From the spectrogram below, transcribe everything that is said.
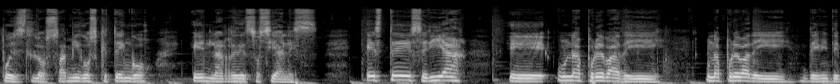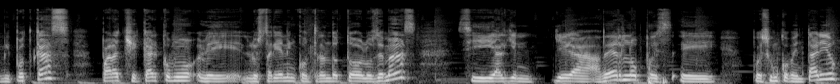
pues los amigos que tengo en las redes sociales. Este sería eh, una prueba de una prueba de, de, mi podcast para checar cómo lo estarían encontrando todos los demás. Si alguien llega a verlo, pues, eh, pues un comentario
